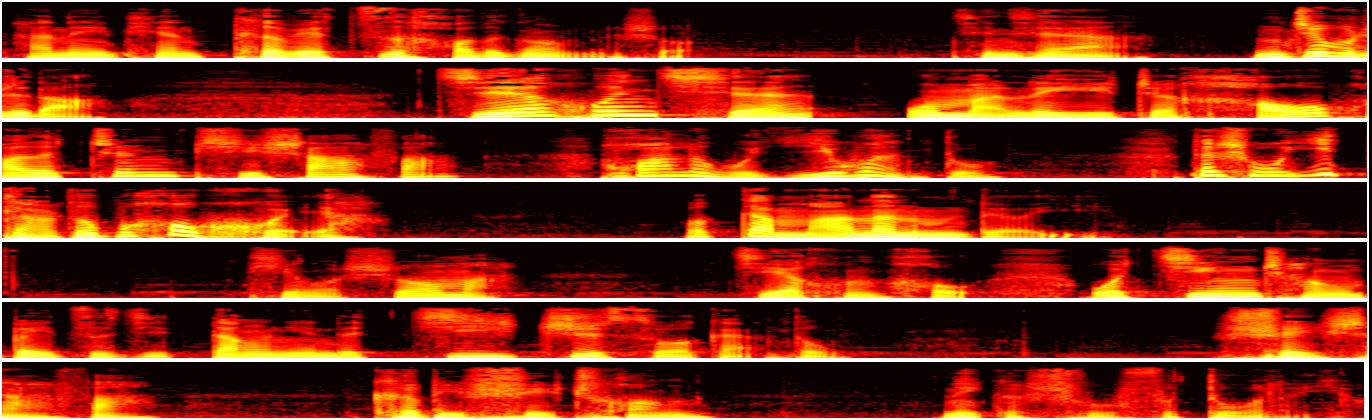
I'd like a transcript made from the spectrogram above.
他那天特别自豪的跟我们说：“亲亲啊，你知不知道？结婚前我买了一只豪华的真皮沙发。”花了我一万多，但是我一点都不后悔呀！我干嘛呢那么得意？听我说嘛，结婚后我经常被自己当年的机智所感动，睡沙发可比睡床那个舒服多了哟。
